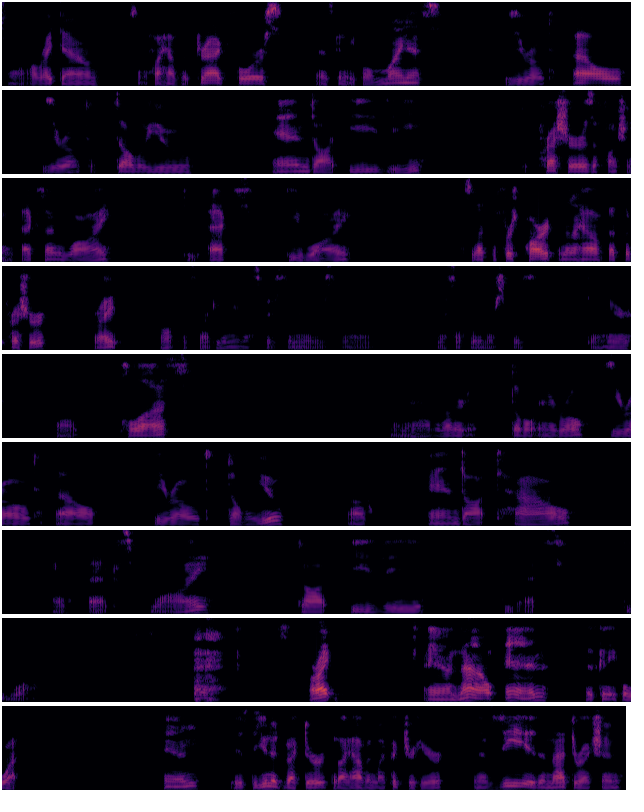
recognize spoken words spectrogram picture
uh, I'll write down, so if I have the drag force, that's going to equal minus 0 to L, 0 to W, N dot EZ. The pressure is a function of X and Y, dx, dy. So that's the first part, and then I have, that's the pressure, right? Well, that's not giving me enough space. Let me erase that. Myself a little more space down here. Uh, plus, I'm going to have another double integral, 0 to L, 0 to W of n dot tau of x, y dot ez dx dy. All right. And now n is going to equal what? n is the unit vector that I have in my picture here. And if z is in that direction,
